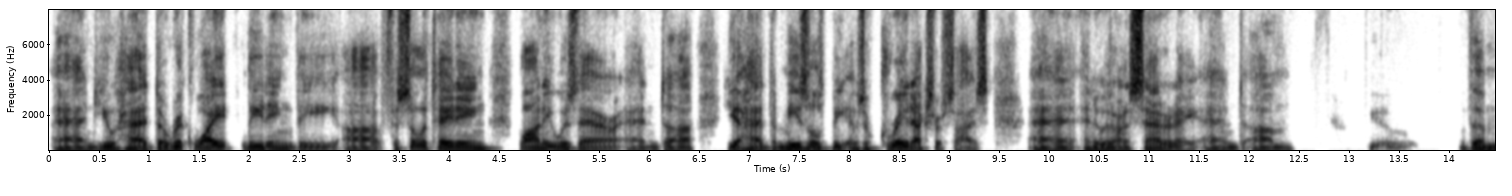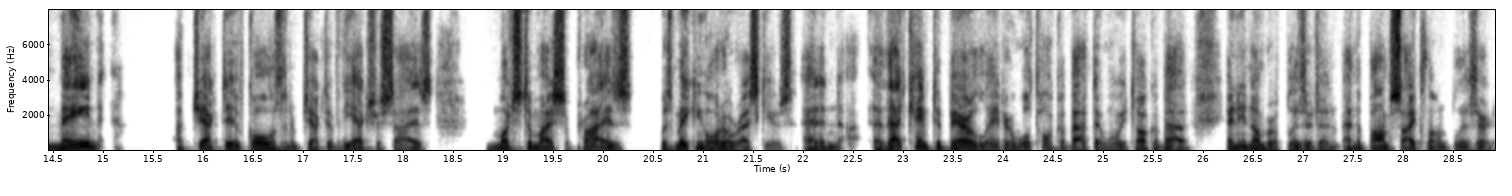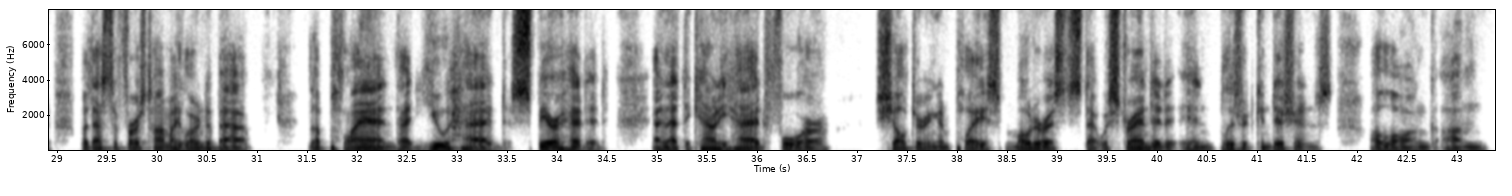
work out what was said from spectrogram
And you had uh, Rick White leading the uh, facilitating. Lonnie was there, and uh, you had the measles. Be- it was a great exercise, and, and it was on a Saturday. And um, you, the main objective, goals and objective of the exercise much to my surprise, was making auto rescues. And uh, that came to bear later. We'll talk about that when we talk about any number of blizzards and, and the bomb cyclone blizzard. But that's the first time I learned about the plan that you had spearheaded and that the county had for sheltering in place motorists that were stranded in blizzard conditions along um,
